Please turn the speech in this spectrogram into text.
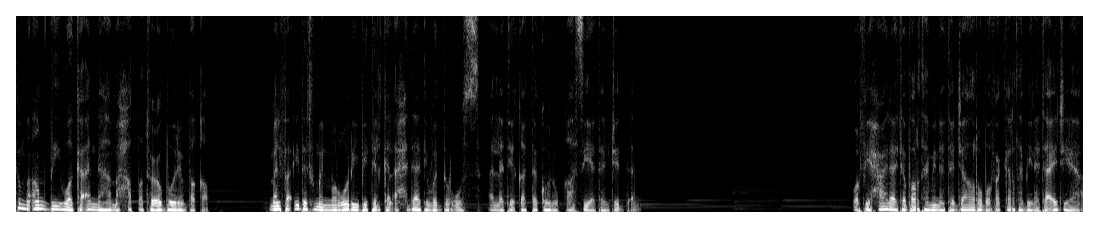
ثم أمضي وكأنها محطة عبور فقط. ما الفائدة من مروري بتلك الأحداث والدروس التي قد تكون قاسية جدا؟ وفي حال اعتبرت من التجارب وفكرت بنتائجها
